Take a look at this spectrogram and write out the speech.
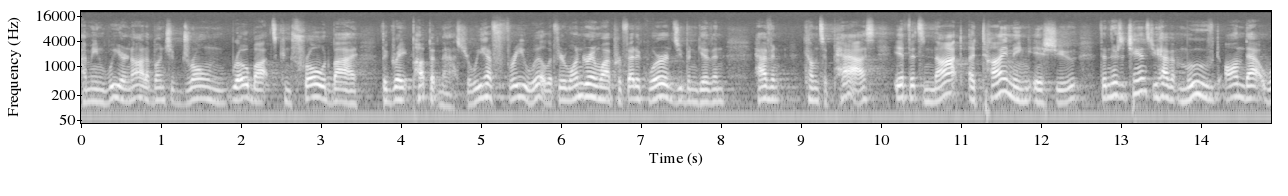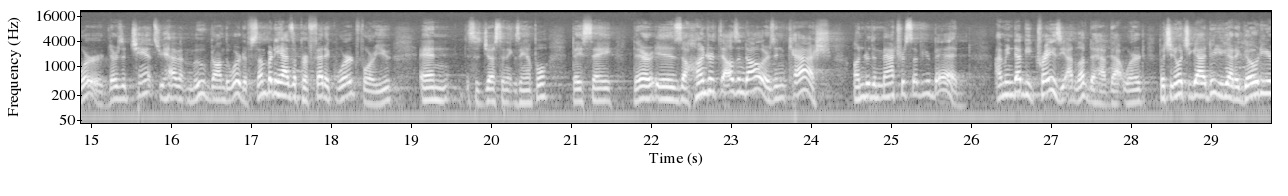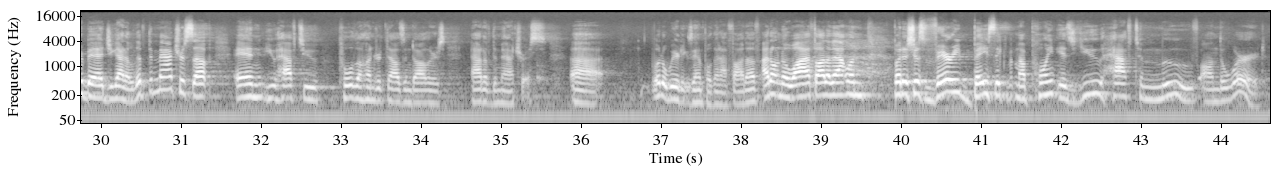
I mean, we are not a bunch of drone robots controlled by the great puppet master. We have free will. If you're wondering why prophetic words you've been given haven't come to pass, if it's not a timing issue, then there's a chance you haven't moved on that word. There's a chance you haven't moved on the word. If somebody has a prophetic word for you, and this is just an example, they say, There is $100,000 in cash under the mattress of your bed. I mean, that'd be crazy. I'd love to have that word. But you know what you got to do? You got to go to your bed, you got to lift the mattress up, and you have to pull the $100,000 out of the mattress. Uh, what a weird example that I thought of. I don't know why I thought of that one, but it's just very basic. But my point is, you have to move on the word.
